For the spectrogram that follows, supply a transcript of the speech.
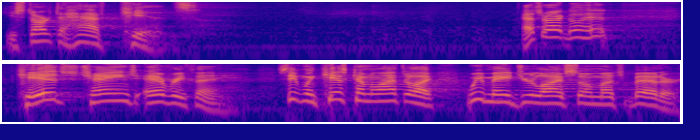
You start to have kids. That's right, go ahead. Kids change everything. See, when kids come to life, they're like, We made your life so much better.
